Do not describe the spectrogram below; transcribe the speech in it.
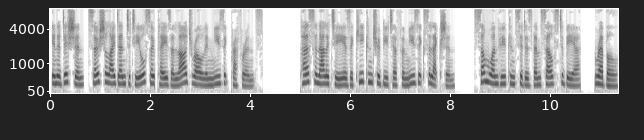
In addition, social identity also plays a large role in music preference. Personality is a key contributor for music selection. Someone who considers themselves to be a «rebel»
